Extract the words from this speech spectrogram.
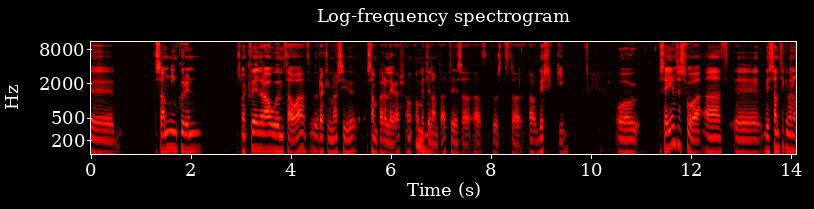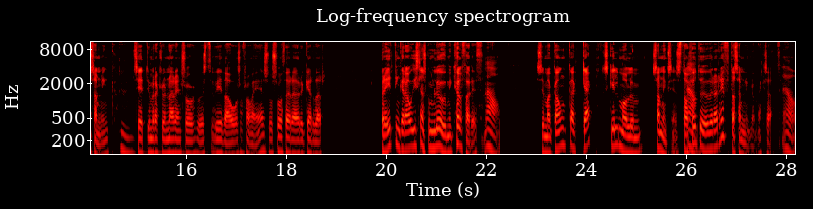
Uh, samningurinn svona hveður á um þá að reglunar séu sambarilegar á, á milli mhm. landa til þess að, að veist, það, það virki og segjum sér svo að uh, við samþykjum hennar samning mm. setjum reglunar eins og veist, við á og svo framvegis og svo þegar það eru gerðar breytingar á íslenskum lögum í kjölfarið Já. sem að ganga gegn skilmálum samningsins, þá hljótu við að vera að rifta samningnum, ekki satt? Já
